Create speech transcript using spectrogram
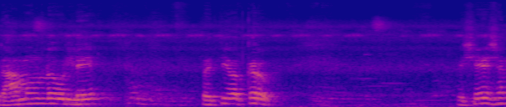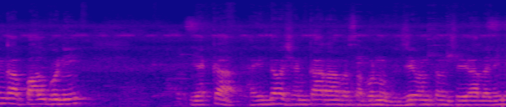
గ్రామంలో ఉండే ప్రతి ఒక్కరూ విశేషంగా పాల్గొని ఈ యొక్క హైందవ శంకారావ సభను విజయవంతం చేయాలని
